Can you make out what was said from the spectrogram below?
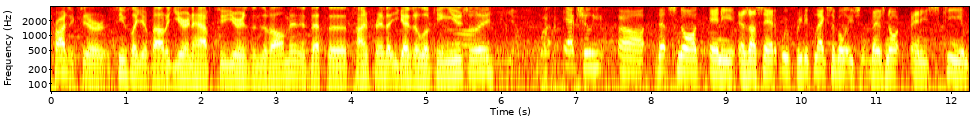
projects here seems like about a year and a half, two years in development. Is that the time frame that you guys are looking usually? Actually, uh, that's not any. As I said, we're pretty flexible. It's, there's not any scheme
